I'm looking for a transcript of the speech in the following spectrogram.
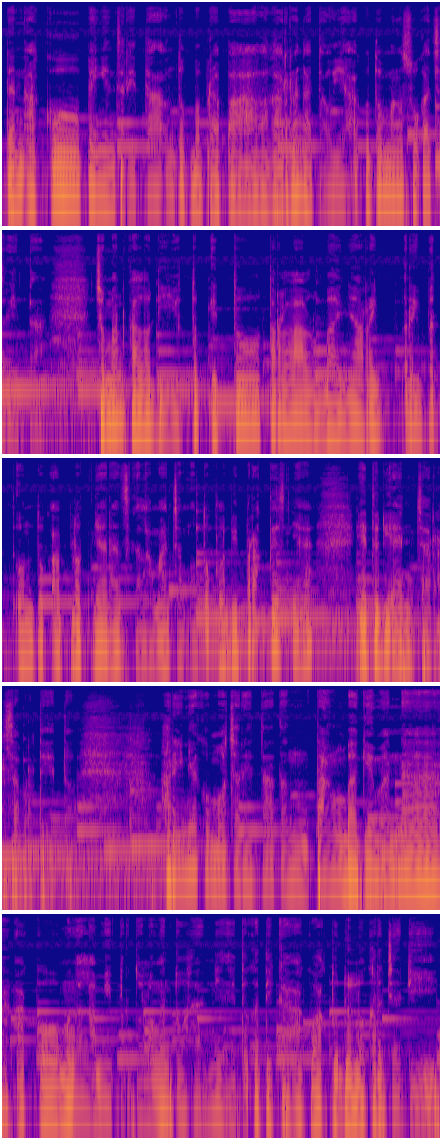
Dan aku pengen cerita untuk beberapa hal Karena nggak tahu ya, aku tuh memang suka cerita. Cuman kalau di Youtube itu terlalu banyak ribet untuk uploadnya dan segala macam. Untuk lebih praktisnya, itu di Encer seperti itu Hari ini aku mau cerita tentang bagaimana aku mengalami pertolongan Tuhan yaitu ketika aku waktu dulu kerja di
